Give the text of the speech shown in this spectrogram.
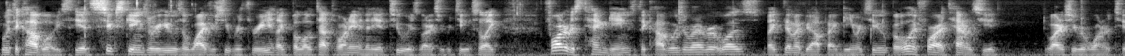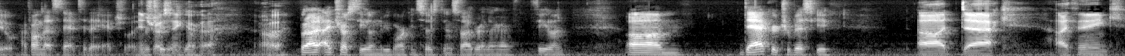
with the Cowboys, he had six games where he was a wide receiver three, like below top twenty, and then he had two where he was wide receiver two. So like four out of his ten games with the Cowboys or whatever it was, like that might be off by a game or two, but only four out of ten was he a wide receiver one or two. I found that stat today actually. or two days Interesting. Okay. Okay. Uh, but I, I trust Thielen to be more consistent, so I'd rather have Thielen. Um, Dak or Trubisky? Uh, Dak. I think.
